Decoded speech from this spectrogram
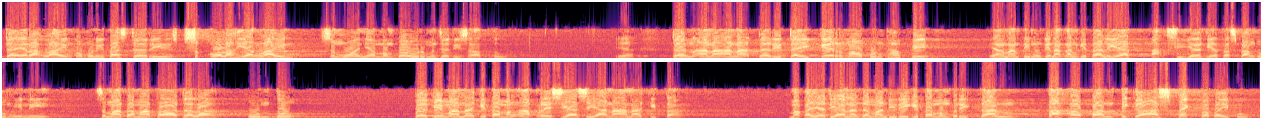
daerah lain komunitas dari sekolah yang lain semuanya membaur menjadi satu ya. Dan anak-anak dari daycare maupun KB yang nanti mungkin akan kita lihat aksinya di atas panggung ini semata-mata adalah untuk bagaimana kita mengapresiasi anak-anak kita. Makanya di Ananda Mandiri kita memberikan tahapan tiga aspek Bapak Ibu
